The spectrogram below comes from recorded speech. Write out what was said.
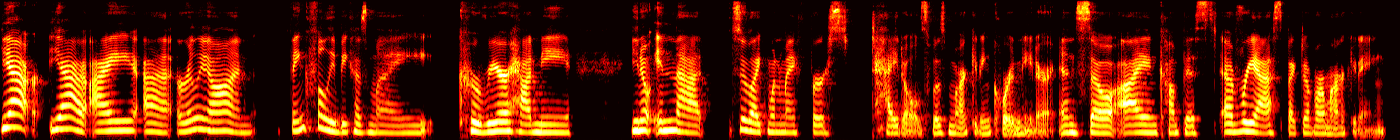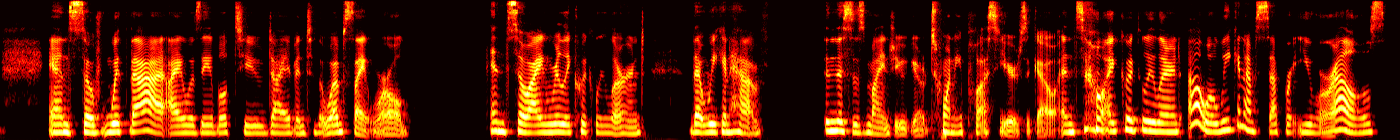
Yeah, yeah. I uh early on, thankfully, because my career had me, you know, in that so like one of my first titles was marketing coordinator. And so I encompassed every aspect of our marketing. And so with that, I was able to dive into the website world. And so I really quickly learned that we can have and this is mind you, you know, 20 plus years ago. And so I quickly learned, oh, well, we can have separate URLs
